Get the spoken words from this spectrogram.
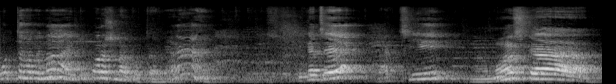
পড়তে হবে না, একটু পড়াশোনা করতে হবে। হ্যাঁ? ঠিক আছে? রাখছি নমস্কার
